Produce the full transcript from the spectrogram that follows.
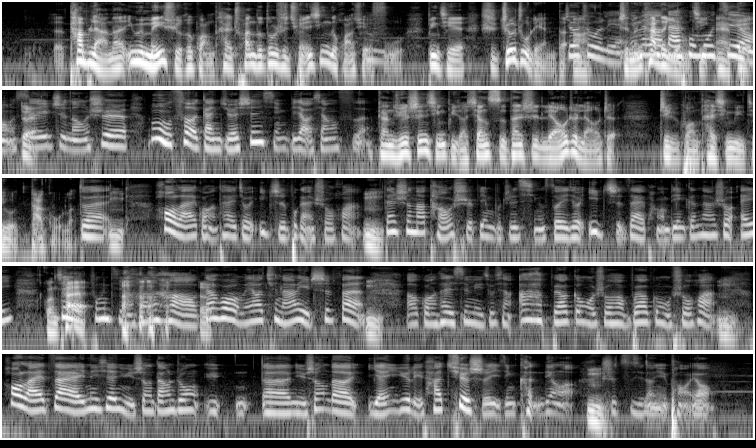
呃，他们俩呢，因为美雪和广泰穿的都是全新的滑雪服，并且是遮住脸的，嗯遮住脸，啊、只因能看到戴护目，眼睛哎，镜，所以只能是目测，感觉身形比较相似。感觉身形比较相似，但是聊着聊着，这个广泰心里就打鼓了。对，嗯后来广泰就一直不敢说话，嗯但是呢，陶石并不知情，所以就一直在旁边跟他说：“哎，这个风景很好，待会儿我们要去哪里吃饭？”嗯然后广泰心里就想：“啊，不要跟我说话，不要跟我说话。嗯后来在那些女生当中，语呃女生的言语里，他确实已经肯定了嗯是自己的女朋友。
